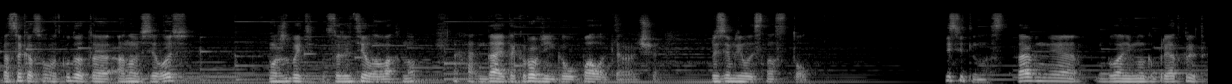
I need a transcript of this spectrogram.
В конце концов, откуда-то оно взялось. Может быть, залетело в окно? да, и так ровненько упало, короче. Приземлилось на стол. Действительно, ставня была немного приоткрыта.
